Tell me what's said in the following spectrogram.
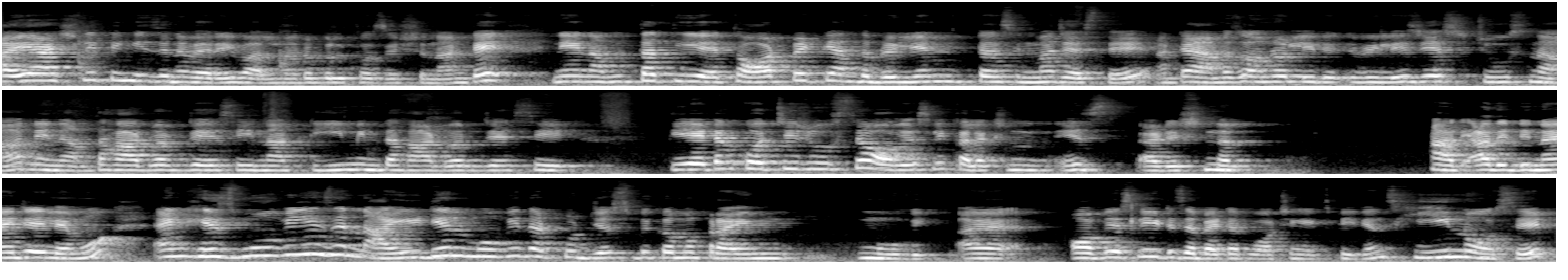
I actually think is in a very vulnerable position అంటే నేను అంత థాట్ పెట్టి అంత బ్రిలియంట్ సినిమా చేస్తే అంటే అమెజాన్లో రిలీజ్ చేసి చూసినా నేను అంత హార్డ్ వర్క్ చేసి నా టీమ్ ఇంత హార్డ్ వర్క్ చేసి థియేటర్కి వచ్చి చూస్తే ఆబ్వియస్లీ కలెక్షన్ ఈజ్ అడిషనల్ అది అది డినై చేయలేము. And his movie is an ideal movie that could just become a prime movie obviously it is a better watching experience he knows it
